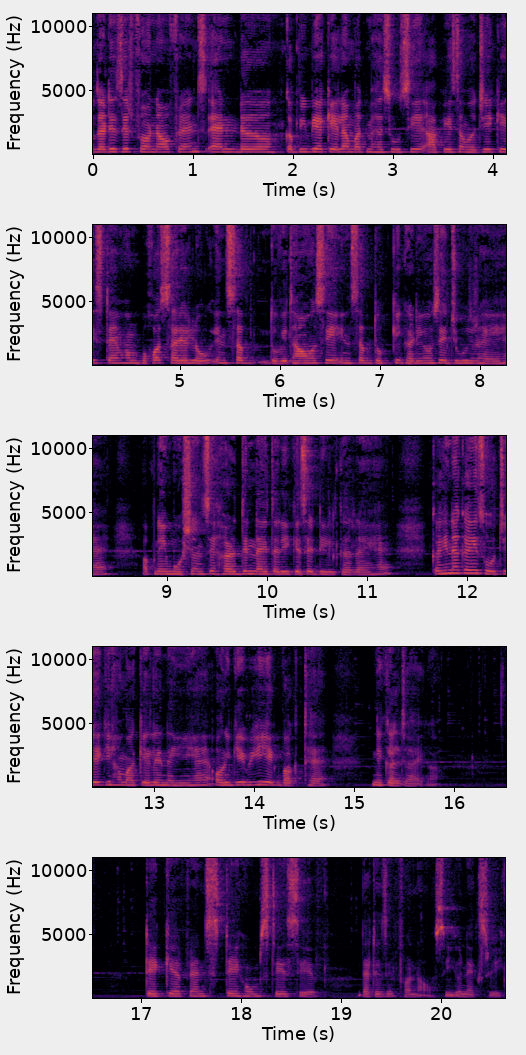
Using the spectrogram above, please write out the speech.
that is it for now friends and कभी भी अकेला मत महसूस महसूसिए आप ये समझिए कि इस टाइम हम बहुत सारे लोग इन सब दुविधाओं से, इन सब दुख की घड़ियों से जूझ रहे हैं, अपने इमोशन से हर दिन नए तरीके से डील कर रहे हैं। कहीं ना कहीं सोचिए कि हम अकेले नहीं हैं और ये भी एक वक्त है, निकल जाएगा। Take care friends stay home stay safe that is it for now see you next week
